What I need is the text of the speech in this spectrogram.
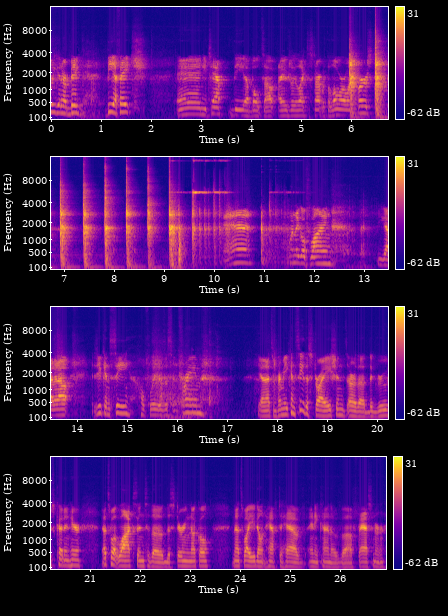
we get our big BFH and you tap the uh, bolts out. I usually like to start with the lower one first. And when they go flying, you got it out. As you can see, hopefully is this in frame? Yeah, that's in frame. You can see the striations or the, the grooves cut in here. That's what locks into the, the steering knuckle. And that's why you don't have to have any kind of uh, fastener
